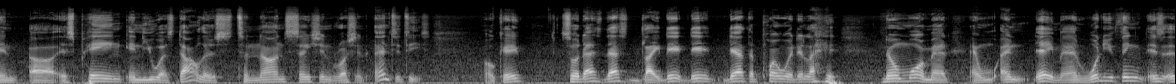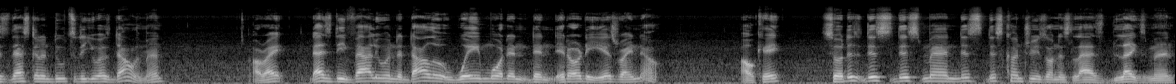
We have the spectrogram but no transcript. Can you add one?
in uh, is paying in U.S. dollars to non-sanctioned Russian entities. Okay, so that's that's like they they they're at the point where they're like, no more, man. And and hey, man, what do you think is, is that's gonna do to the U.S. dollar, man? All right, that's devaluing the dollar way more than than it already is right now. Okay, so this this this man this this country is on its last legs, man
